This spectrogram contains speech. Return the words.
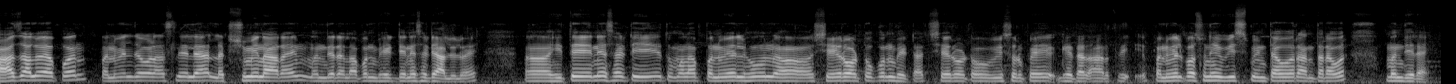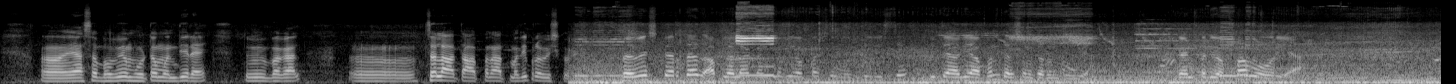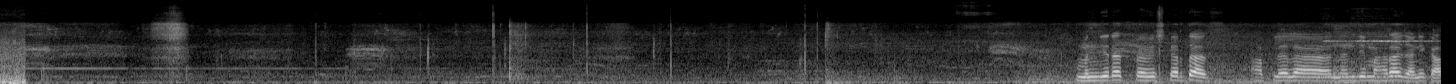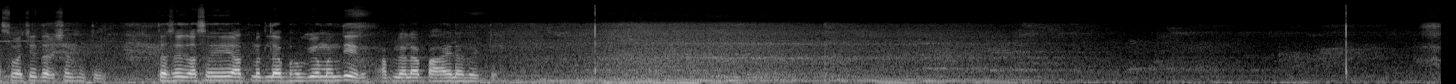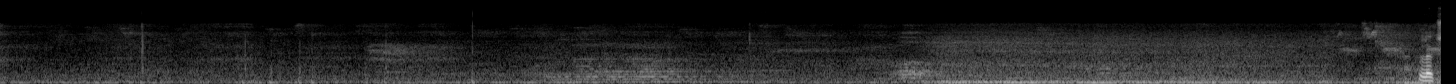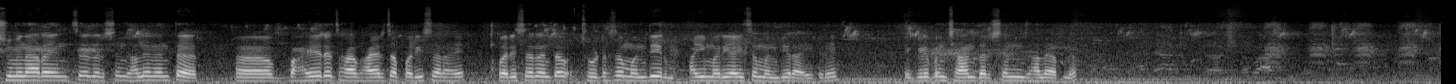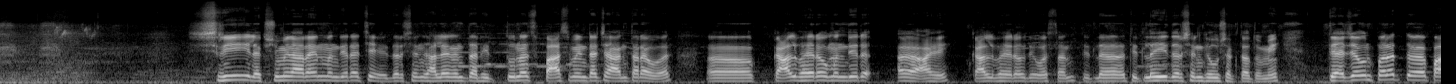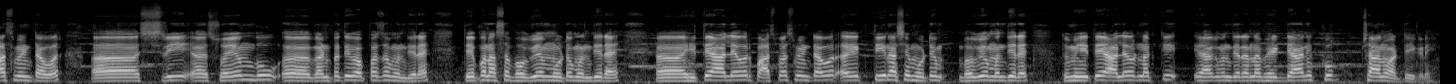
आज आलो आहे आपण पनवेलजवळ असलेल्या लक्ष्मीनारायण मंदिराला आपण भेट देण्यासाठी आलेलो आहे. इथे येण्यासाठी तुम्हाला पनवेलहून शेअर ऑटो पण भेटतात. शेअर ऑटो वीस रुपये घेतात आरती. पनवेलपासून हे वीस मिनटावर अंतरावर मंदिर आहे. हे असं भव्य मोठं मंदिर आहे. तुम्ही बघाल. चला आता आपण आतमध्ये प्रवेश करू प्रवेश करताच आपल्याला गणपती बाप्पाची मूर्ती दिसते. तिथे आधी आपण दर्शन करून घेऊया. गणपती बाप्पा मोर्या. मंदिरात प्रवेश करताच आपल्याला नंदी महाराज आणि कासवाचे दर्शन होते. तसंच असं हे आतमधलं भव्य मंदिर आपल्याला पाहायला भेटते. लक्ष्मीनारायणचं दर्शन झाल्यानंतर बाहेरच हा बाहेरचा परिसर आहे. परिसरानंतर छोटंसं मंदिर आई मरियाईचं मंदिर आहे इकडे. इकडे पण छान दर्शन झालं आहे आपलं. श्री लक्ष्मीनारायण मंदिराचे दर्शन झाल्यानंतर इथूनच पाच मिनिटाच्या अंतरावर कालभैरव मंदिर आहे. कालभैरव देवस्थान. तिथलं तिथलंही दर्शन घेऊ शकता तुम्ही. त्याच्याहून परत पाच मिनिटावर श्री स्वयंभू गणपती बाप्पाचं मंदिर आहे. ते पण असं भव्य मोठं मंदिर आहे. इथे आल्यावर पाच पाच मिनिटावर एक तीन असे मोठे भव्य मंदिर आहेत. तुम्ही इथे आल्यावर नक्की या मंदिरांना भेट द्या आणि खूप छान वाटते इकडे.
